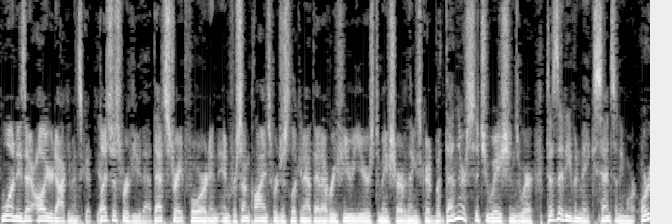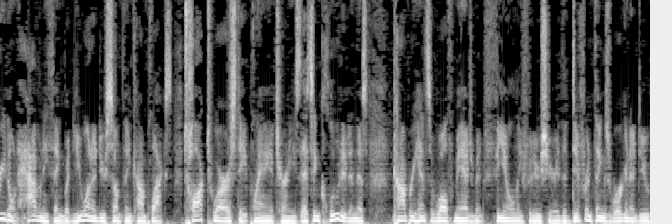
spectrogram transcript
one, is that all your documents good? Let's just review that. That's straightforward. And, and for some clients, we're just looking at that every few years to make sure everything's good. But then there's situations where does that even make sense anymore? Or you don't have anything, but you want to do something complex. Talk to our estate planning attorneys. That's included in this comprehensive wealth management fee only fiduciary, the different things we're going to do.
